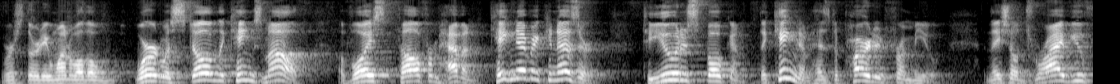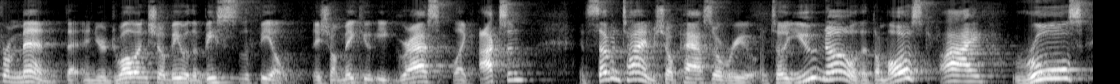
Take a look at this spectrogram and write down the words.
Verse 31, While the word was still in the king's mouth, a voice fell from heaven King Nebuchadnezzar, to you it is spoken, the kingdom has departed from you. And they shall drive you from men, that and your dwelling shall be with the beasts of the field. They shall make you eat grass like oxen and seven times shall pass over you until you know that the Most High rules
